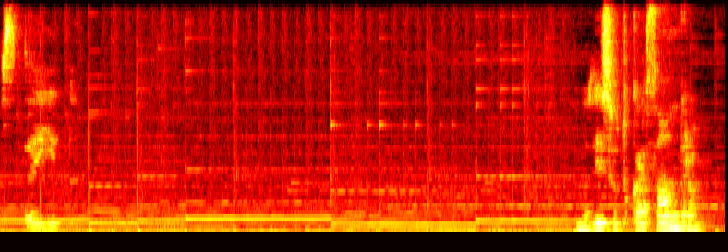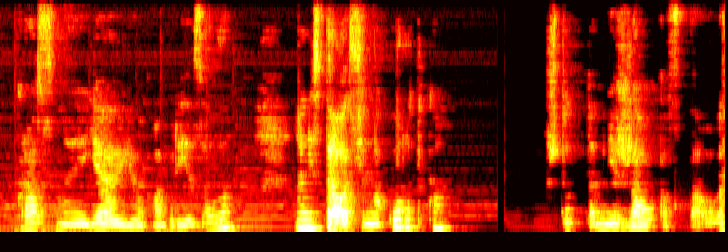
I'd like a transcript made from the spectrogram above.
стоит. Ну, здесь вот Кассандра красная, я ее обрезала. Но не стала сильно коротко. Что-то там мне жалко стало.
